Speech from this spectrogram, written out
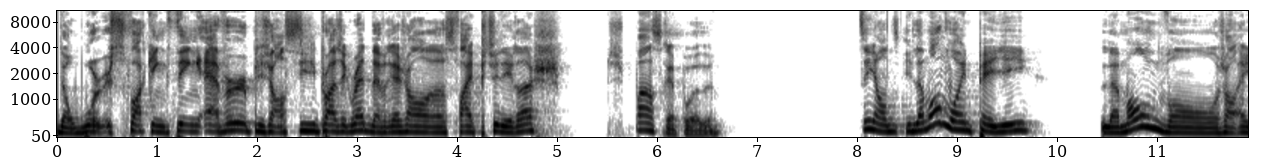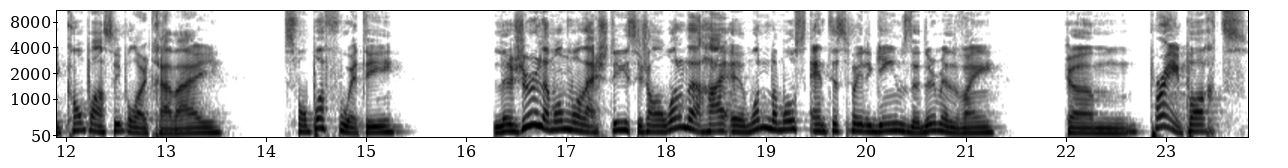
the worst fucking thing ever? Puis genre, si Project Red devrait genre se faire pitcher des rushs? Je penserais pas, là. Tu sais, le monde va être payé. Le monde va genre être compensé pour leur travail. Ils se font pas fouetter. Le jeu, le monde va l'acheter. C'est genre one of, the high, uh, one of the most anticipated games de 2020. Comme, peu importe.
